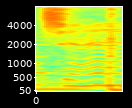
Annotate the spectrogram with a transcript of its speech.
watching.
